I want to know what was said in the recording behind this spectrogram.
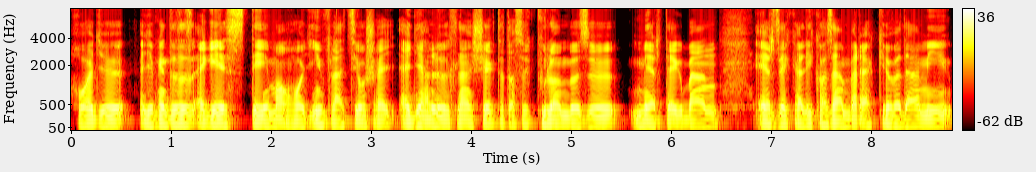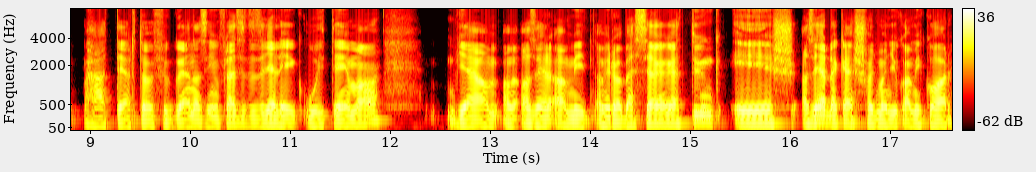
hogy egyébként ez az egész téma, hogy inflációs egy egyenlőtlenség, tehát az, hogy különböző mértékben érzékelik az emberek jövedelmi háttértől függően az inflációt, ez egy elég új téma, ugye azért, amit, amiről beszélgettünk, és az érdekes, hogy mondjuk amikor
